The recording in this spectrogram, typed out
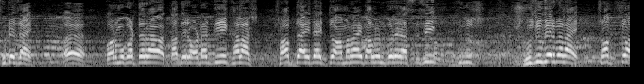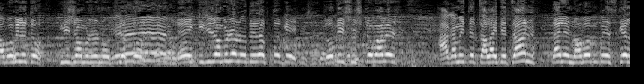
ছুটে যায়। কর্মকর্তারা তাদের অর্ডার দিয়েই খালাস। সব দায় দায়িত্ব আমরাই পালন করে আসতেছি, কিন্তু সুযোগের বেলায় সবচেয়ে অবহেলিত কৃষি সম্প্রসারণ অধিদপ্তর। এই কৃষি সম্প্রসারণ অধিদপ্তরকে যদি সুষ্ঠুভাবে আগামীতে চালাইতে চান, তাহলে নবম পে স্কেল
